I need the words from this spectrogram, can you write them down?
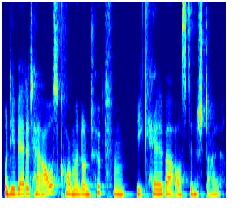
Und ihr werdet herauskommen und hüpfen wie Kälber aus dem Stall.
